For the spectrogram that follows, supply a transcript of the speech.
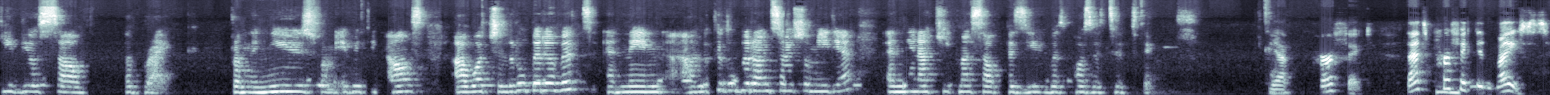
give yourself a break from the news, from everything else. I watch a little bit of it and then I look a little bit on social media and then I keep myself busy with positive things. Okay. Yeah, perfect. That's mm-hmm. perfect mm-hmm. advice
